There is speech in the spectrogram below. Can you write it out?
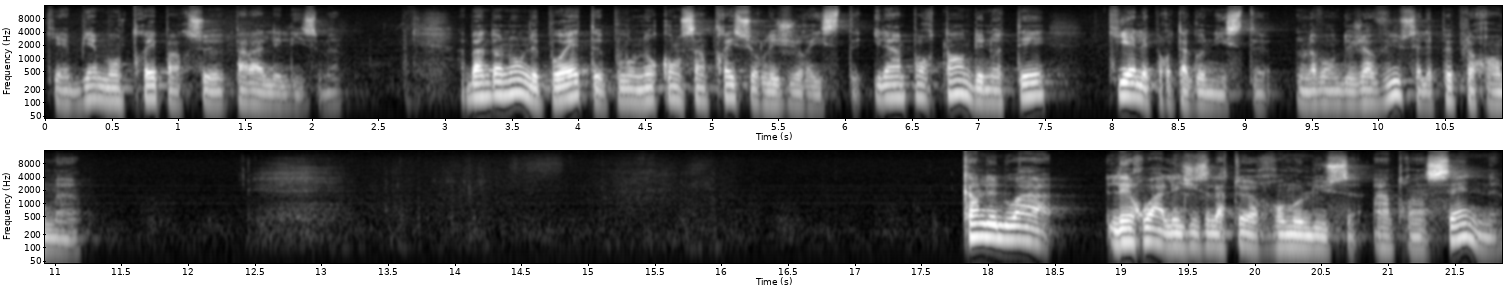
qui est bien montré par ce parallélisme. Abandonnons le poète pour nous concentrer sur les juristes. Il est important de noter qui est le protagoniste. Nous l'avons déjà vu, c'est le peuple romain. Quand les, lois, les rois législateurs Romulus entrent en scène,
